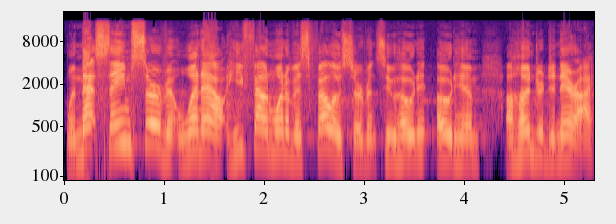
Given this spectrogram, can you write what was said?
when that same servant went out, he found one of his fellow servants who owed him a hundred denarii.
